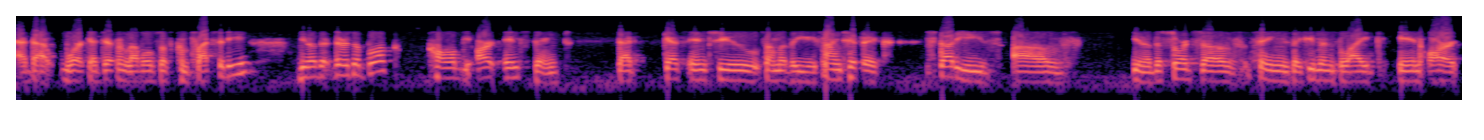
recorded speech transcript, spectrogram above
At- that work at different levels of complexity. You know, there, there's a book called The Art Instinct that gets into some of the scientific studies of, you know, the sorts of things that humans like in art.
